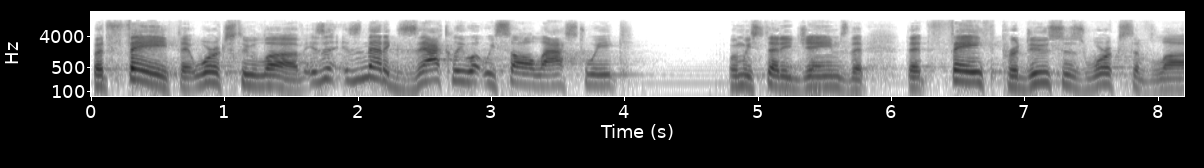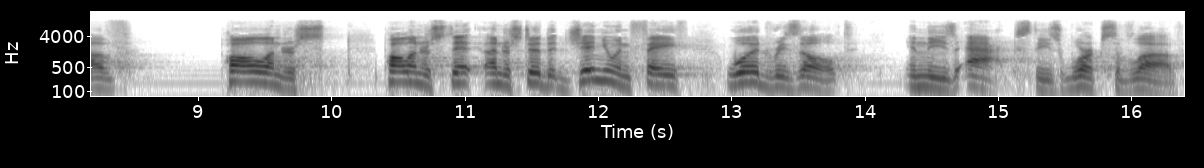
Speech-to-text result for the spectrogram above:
but faith that works through love. Isn't, isn't that exactly what we saw last week when we studied James? That, that faith produces works of love. Paul, under, Paul understood, understood that genuine faith would result in these acts, these works of love.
